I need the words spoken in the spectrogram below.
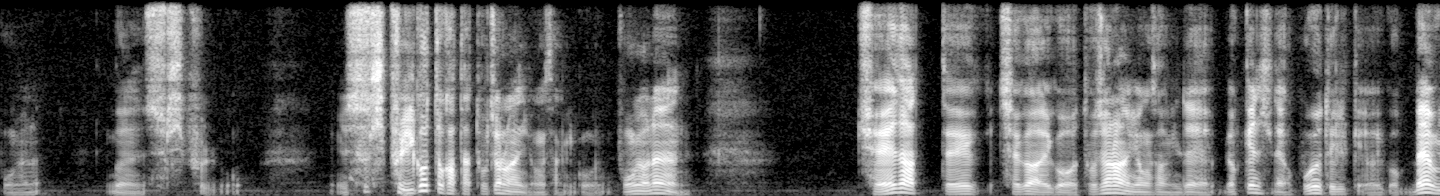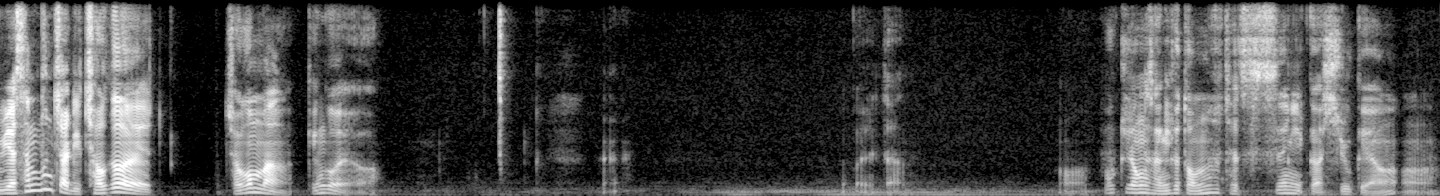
보면은. 이건 수시풀고 수시풀 이것도 갖다 도전하는 영상이고 보면은 죄다 대, 제가 이거 도전하는 영상인데 몇 개인지 내가 보여드릴게요. 이거 맨 위에 3분짜리 저거 저것만 낀 거예요 이거 일단. 어, 뽑기 영상 이것도 없는 됐으니까 씌울게요. 어.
